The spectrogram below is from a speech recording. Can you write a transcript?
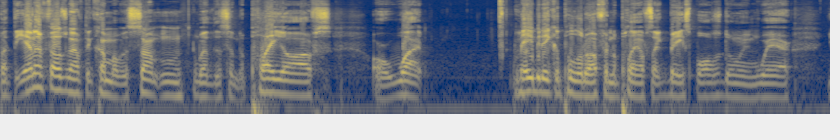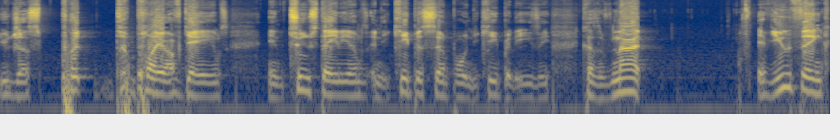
But the NFL's gonna have to come up with something, whether it's in the playoffs or what. Maybe they could pull it off in the playoffs like baseball's doing, where you just put the playoff games in two stadiums and you keep it simple and you keep it easy. Because if not, if you think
